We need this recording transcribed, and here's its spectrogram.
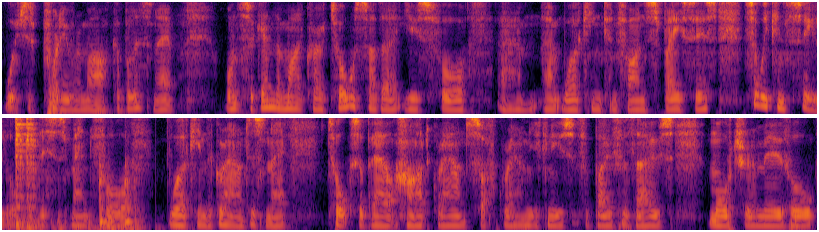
which is pretty remarkable, isn't it? Once again, the micro tools are used for um, um, working confined spaces. So we can see, look, that this is meant for working the ground, isn't it? Talks about hard ground, soft ground. You can use it for both of those, mortar removal.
